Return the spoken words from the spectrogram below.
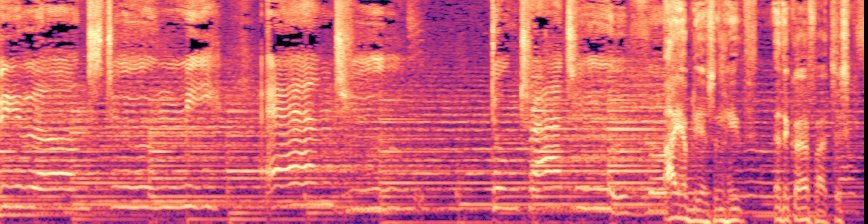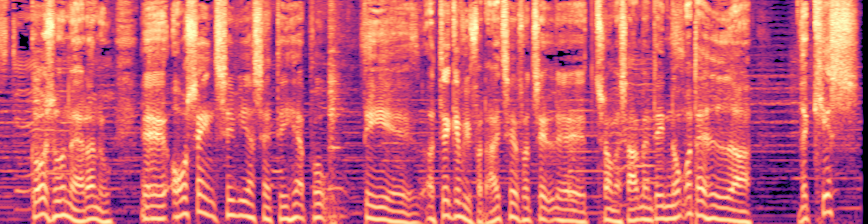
belongs to me and you. Don't try to avoid. Ej, jeg bliver sådan helt... Ja, det gør jeg faktisk. Gåsuden er der nu. Øh, årsagen til, at vi har sat det her på, det, øh, og det kan vi få dig til at fortælle, øh, Thomas Hartmann, det er et nummer, der hedder The Kiss,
